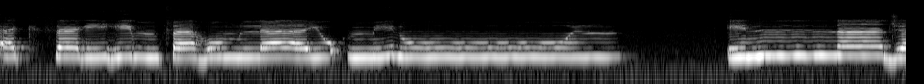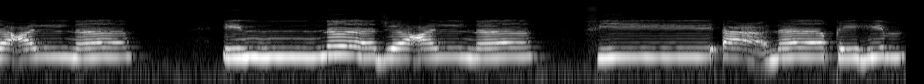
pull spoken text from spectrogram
أكثرهم فهم لا يؤمنون. إنا جعلنا إنا جعلنا في أعناقهم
